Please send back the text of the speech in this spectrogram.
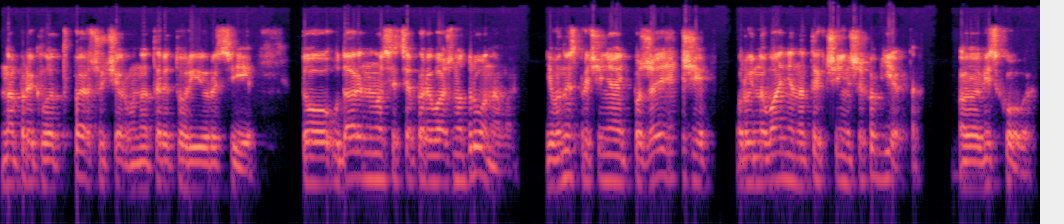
наприклад, в першу чергу на території Росії, то удари наносяться переважно дронами, і вони спричиняють пожежі, руйнування на тих чи інших об'єктах е, військових.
